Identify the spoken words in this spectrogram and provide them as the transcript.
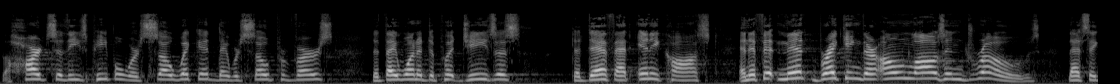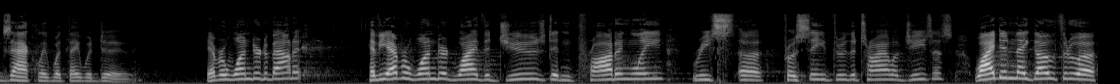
The hearts of these people were so wicked, they were so perverse, that they wanted to put Jesus to death at any cost. And if it meant breaking their own laws in droves, that's exactly what they would do. You ever wondered about it? Have you ever wondered why the Jews didn't proddingly re, uh, proceed through the trial of Jesus? Why didn't they go through a,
